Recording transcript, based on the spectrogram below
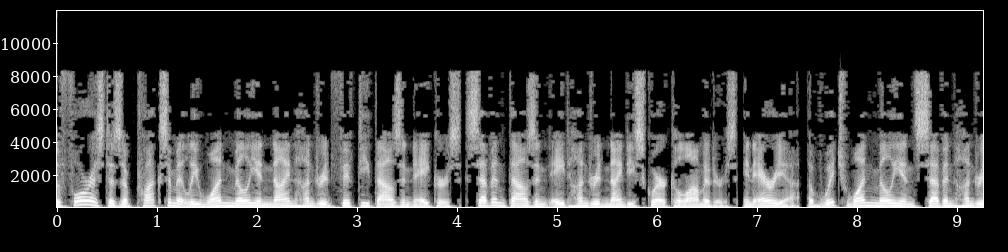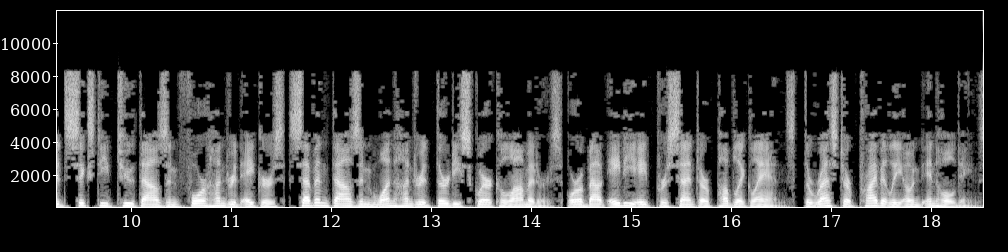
The forest is approximately 1,950,000 acres, 7,890 square kilometers in area, of which 1,762,400 acres, 7,130 square kilometers, or about 88% are public lands. The rest are privately owned inholdings.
